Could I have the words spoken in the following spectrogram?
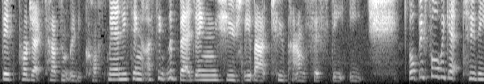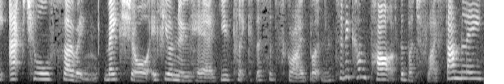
this project hasn't really cost me anything. I think the bedding's usually about £2.50 each. But before we get to the actual sewing, make sure if you're new here, you click the subscribe button to become part of the Butterfly family.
